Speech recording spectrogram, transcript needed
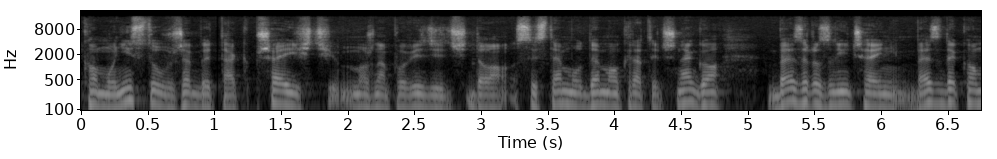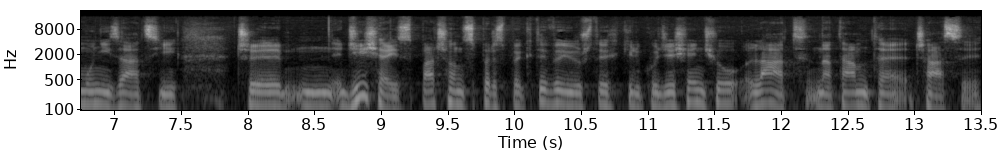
komunistów, żeby tak przejść, można powiedzieć, do systemu demokratycznego bez rozliczeń, bez dekomunizacji. Czy mm, dzisiaj, patrząc z perspektywy już tych kilkudziesięciu lat na tamte czasy,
